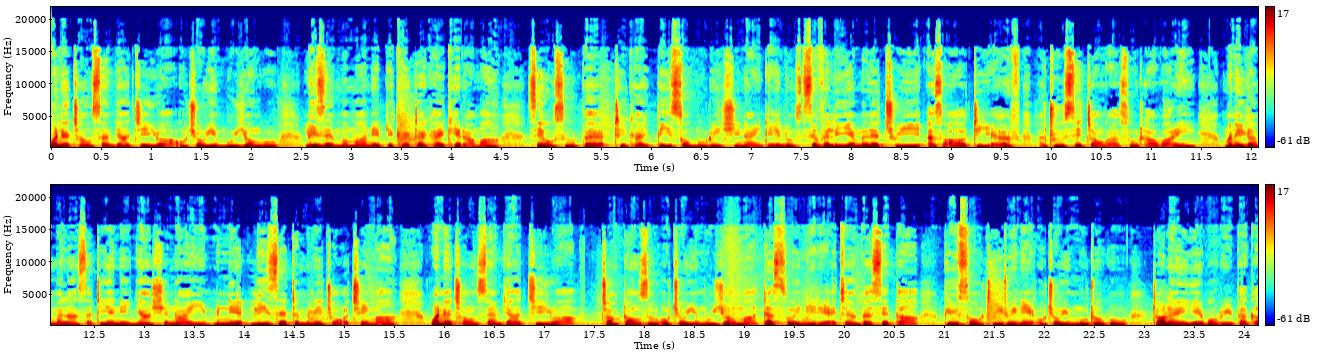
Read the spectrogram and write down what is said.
ဝနက်ချောင်းစံပြကျေးရွာအုပ်ချုပ်ရေးမှူးရုံးကို40မမနဲ့ပြစ်ခတ်တိုက်ခိုက်ခဲ့တာမှာစစ်အုပ်စုဘက်ထိခိုက်ဒေဆုံးမှုတွေရှိနိုင်တယ်လို့ Civilian Military SRDF အထူးစစ်ကြောင်းကဆိုထားပါတယ်။မနေ့ကမလ17ရက်နေ့ည8:00နာရီမိနစ်40မိနစ်ကျော်အချိန်မှာဝနက်ချောင်းစံပြကျေးရွာ ကြောက်တောင်စုအုပ်ချုပ်ရေးမှူးရုံးမှာတက်ဆွဲနေတဲ့အကြမ်းဖက်စစ်သားပြူစောထီးတွေနဲ့အုပ်ချုပ်ရေးမှူးတို့ကိုတော်လိုင်းရဲဘော်တွေဘက်က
